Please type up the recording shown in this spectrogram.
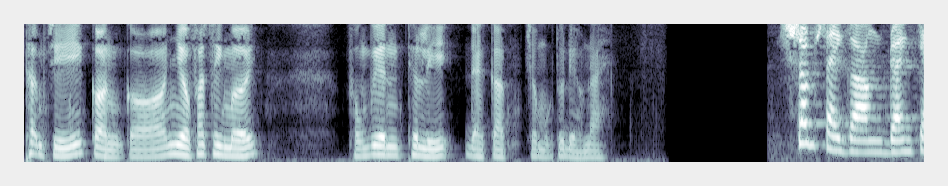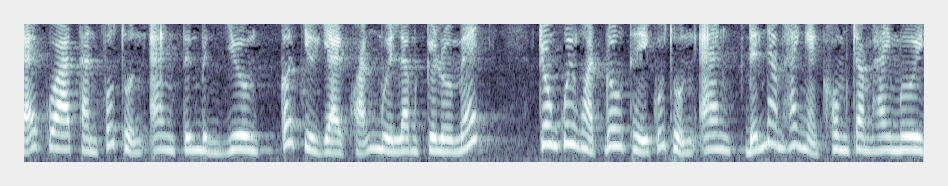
thậm chí còn có nhiều phát sinh mới. Phóng viên Thiên Lý đề cập trong một tiêu điểm này. Sông Sài Gòn đoạn chảy qua thành phố Thuận An, tỉnh Bình Dương có chiều dài khoảng 15 km. Trong quy hoạch đô thị của Thuận An đến năm 2020,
